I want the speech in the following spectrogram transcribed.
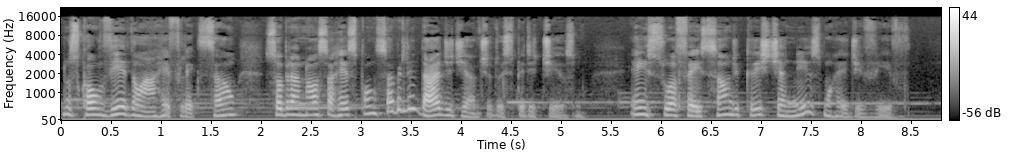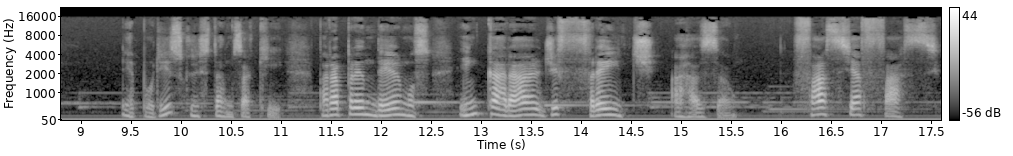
nos convidam à reflexão sobre a nossa responsabilidade diante do Espiritismo, em sua feição de cristianismo redivivo. É por isso que estamos aqui, para aprendermos a encarar de frente a razão, face a face,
